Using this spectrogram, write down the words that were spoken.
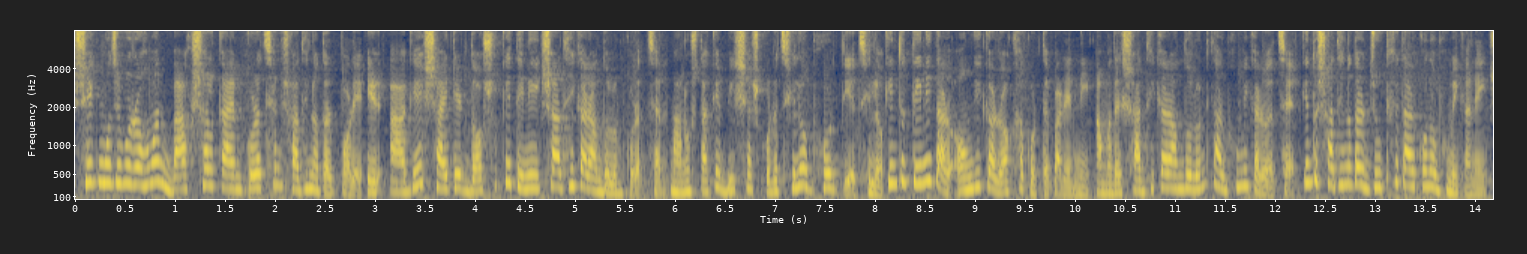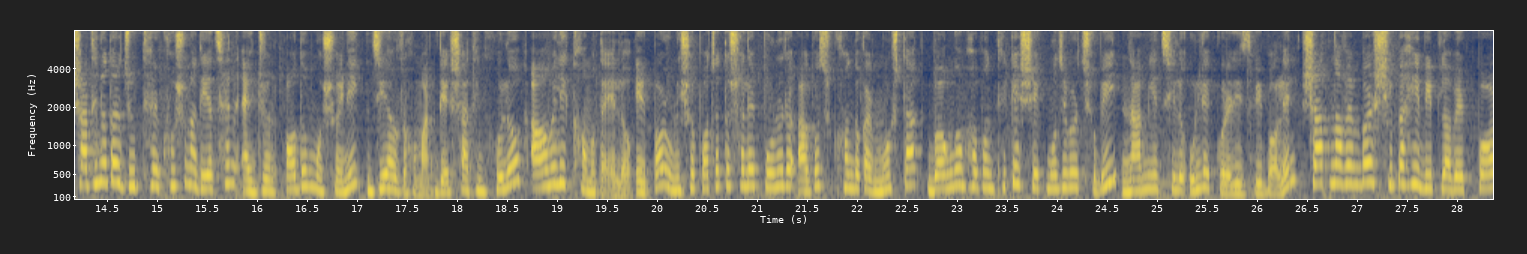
শেখ মুজিবুর রহমান বাকশাল কায়েম করেছেন স্বাধীনতার পরে। এর আগে ষাটের দশকে তিনি স্বাধিকার আন্দোলন করেছেন। মানুষ তাকে বিশ্বাস করেছিল, ভোট দিয়েছিল। কিন্তু তিনি তার অঙ্গীকার রক্ষা করতে পারেননি। আমাদের স্বাধিকার আন্দোলনে তার ভূমিকা রয়েছে। কিন্তু স্বাধীনতার যুদ্ধে তার কোনো ভূমিকা নেই। স্বাধীনতার যুদ্ধের ঘোষণা দিয়েছেন একজন অদম্য সৈনিক জিয়াউর রহমান। দেশ স্বাধীন হলো, আওয়ামী লীগ ক্ষমতা এলো। এরপর উনিশশো সালের পনেরো আগস্ট খন্দকার মোশতাক বঙ্গভবন থেকে শেখ মুজিবুর ছবি নামিয়েছিল, উল্লেখ করে রিজভি বলেন, সাত নভেম্বর সিপাহী বিপ্লবের পর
